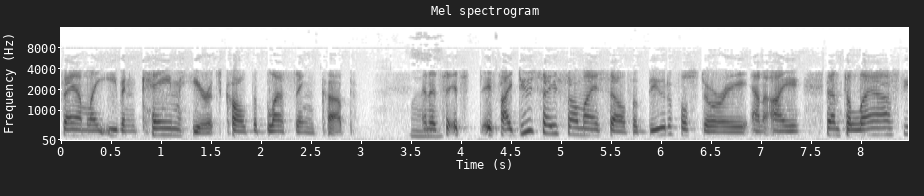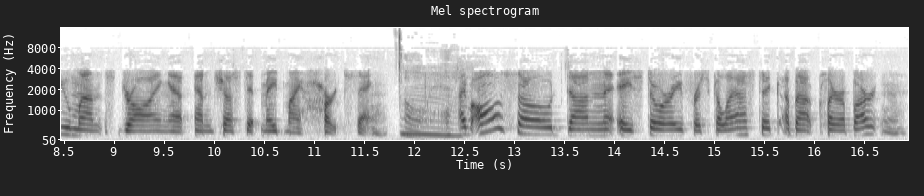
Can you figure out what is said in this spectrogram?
family even came here. It's called the Blessing Cup. And it's it's if I do say so myself, a beautiful story. And I spent the last few months drawing it, and just it made my heart sing. Oh. I've also done a story for Scholastic about Clara Barton.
